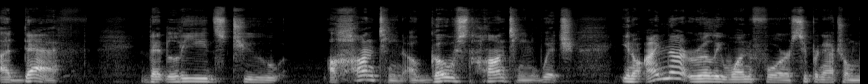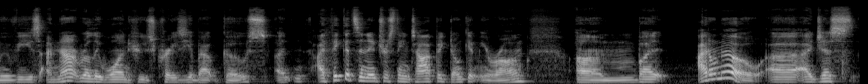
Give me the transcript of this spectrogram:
a death that leads to a haunting, a ghost haunting, which, you know, I'm not really one for supernatural movies. I'm not really one who's crazy about ghosts. Uh, I think it's an interesting topic, don't get me wrong. Um, but I don't know. Uh, I just,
